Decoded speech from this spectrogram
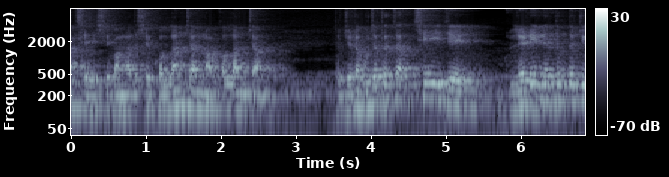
আছে, সে বাংলাদেশের কল্যাণ চান, না অকল্যাণ চান। তো যেটা বোঝাতে চাচ্ছি যে লেডি লেন্দুদ্দর্জি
